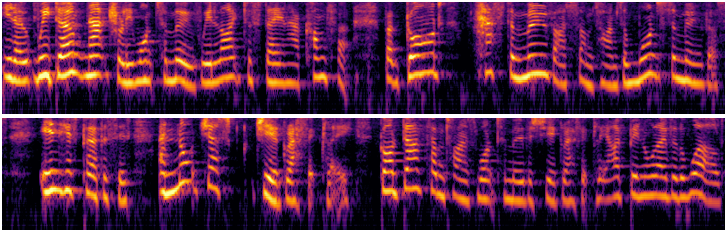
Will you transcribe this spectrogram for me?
you know, we don't naturally want to move. We like to stay in our comfort. But God has to move us sometimes and wants to move us in his purposes and not just geographically. God does sometimes want to move us geographically. I've been all over the world,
